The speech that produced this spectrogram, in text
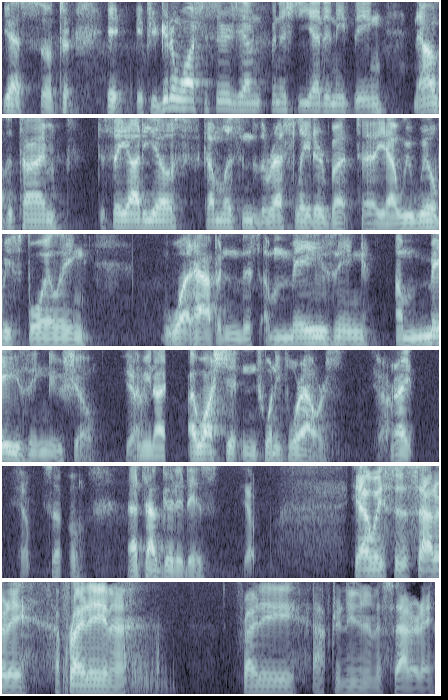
yes. So to, if you're gonna watch the series, you haven't finished it yet. Anything? Now's the time to say adios. Come listen to the rest later. But uh, yeah, we will be spoiling what happened in this amazing, amazing new show. yeah, I mean, I, I watched it in 24 hours, yeah, right? Yep. So that's how good it is. Yep. Yeah. I wasted a Saturday, a Friday, and a Friday afternoon and a Saturday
